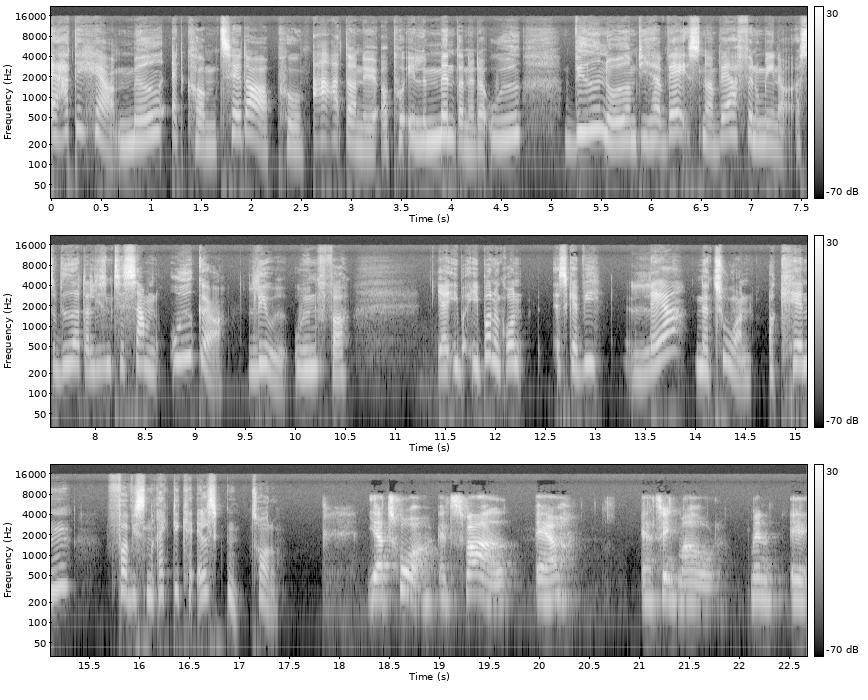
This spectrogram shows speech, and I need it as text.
er det her med at komme tættere på arterne og på elementerne derude, vide noget om de her væsener, vejrfænomener osv., der ligesom til sammen udgør livet udenfor. Ja, i, i bund og grund skal vi lære naturen at kende, for vi sådan rigtig kan elske den, tror du? Jeg tror, at svaret er jeg har tænkt meget over det. Men øh,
